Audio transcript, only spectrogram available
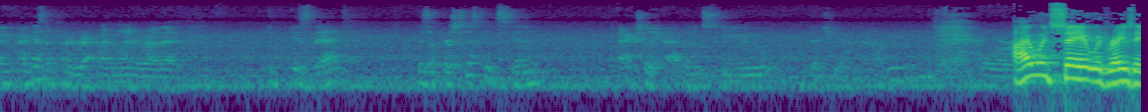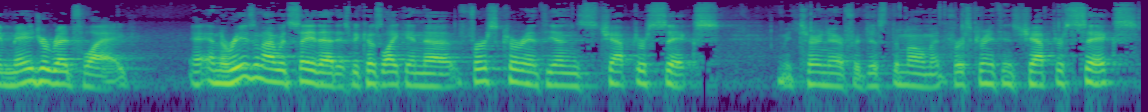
I, I guess I'm trying to wrap my mind around that. Is that, is a persistent sin actually evidence to you that you are not redeemed? Or I would say it would raise a major red flag. And the reason I would say that is because, like in uh, 1 Corinthians chapter 6, let me turn there for just a moment. 1 Corinthians chapter 6.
